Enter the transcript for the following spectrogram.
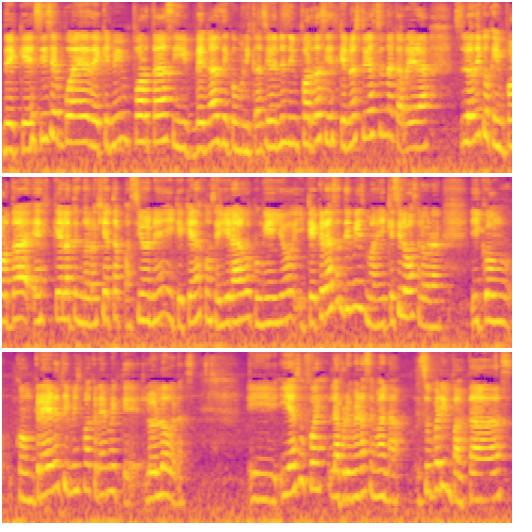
de que sí se puede, de que no importa si vengas de comunicaciones, no importa si es que no estudiaste una carrera, lo único que importa es que la tecnología te apasione y que quieras conseguir algo con ello y que creas en ti misma y que sí lo vas a lograr. Y con, con creer en ti misma, créeme que lo logras. Y, y eso fue la primera semana, súper impactadas.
